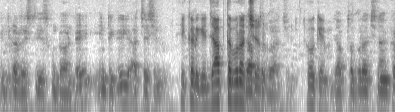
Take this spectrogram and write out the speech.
ఇంటికాడ రెస్ట్ తీసుకుంటాం అంటే ఇంటికి వచ్చేసిండు. ఇక్కడికి జాప్తాపూర్ వచ్చారు. జాబ్తాపూర్ వచ్చిండు. ఓకే. జాబ్తాపూర్ వచ్చినాక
